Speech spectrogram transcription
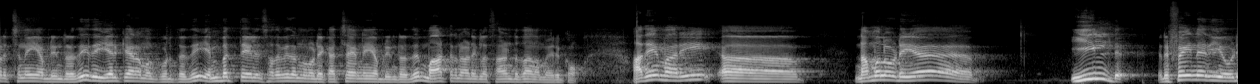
பிரச்சனை அப்படின்றது இது இயற்கையாக நமக்கு கொடுத்தது. எண்பத்தேழு சதவீதம் நம்மளுடைய கச்சா எண்ணெய் அப்படின்றது மாற்று நாடுகளை சார்ந்து தான் நம்ம இருக்கோம். அதே மாதிரி நம்மளுடைய ஈல்டு ரிஃபைனரியோட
